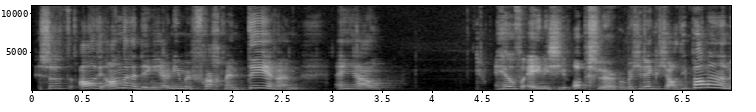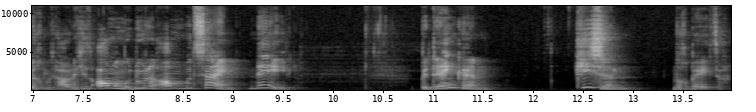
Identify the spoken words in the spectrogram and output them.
Zodat al die andere dingen jou niet meer fragmenteren en jou heel veel energie opslurpen. Want je denkt dat je al die ballen in de lucht moet houden. Dat je het allemaal moet doen en allemaal moet zijn. Nee. Bedenken, kiezen nog beter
